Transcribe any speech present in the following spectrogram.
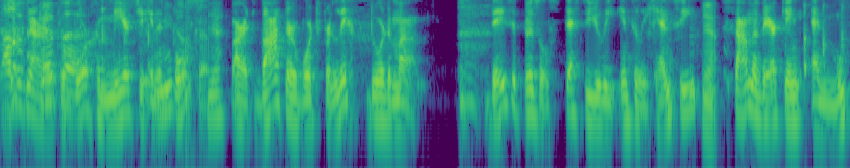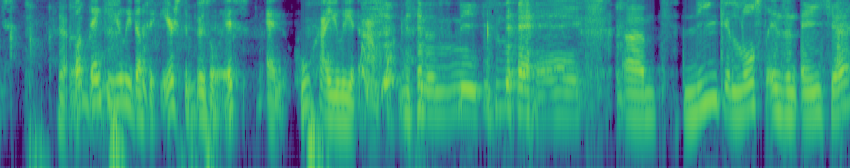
gaat naar een verborgen meertje in het bos, waar het water wordt verlicht door de maan. Deze puzzels testen jullie intelligentie, Ja. samenwerking en moed. Ja. Wat denken jullie dat de eerste puzzel is en hoe gaan jullie het aanpakken? Niet, nee. Ehm Nienke lost in zijn eentje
